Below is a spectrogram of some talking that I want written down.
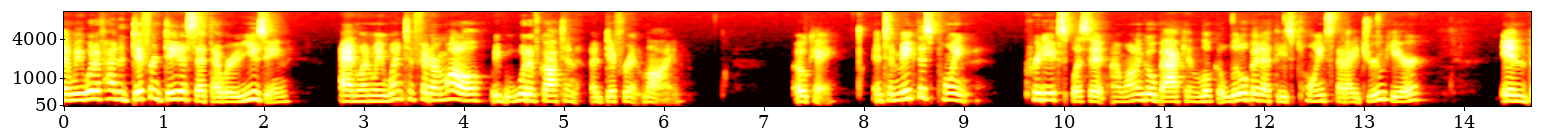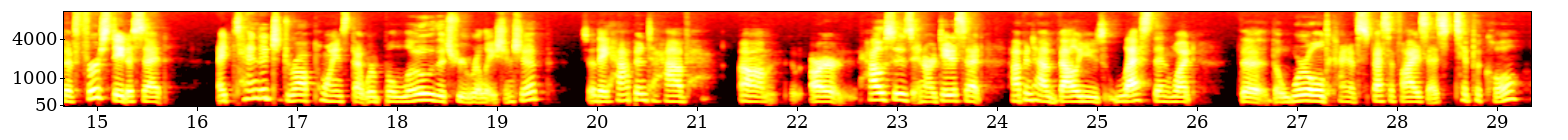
Then we would have had a different data set that we're using. And when we went to fit our model, we would have gotten a different line. Okay, and to make this point pretty explicit, I want to go back and look a little bit at these points that I drew here. In the first data set, I tended to draw points that were below the true relationship. So they happen to have um, our houses in our data set happen to have values less than what the, the world kind of specifies as typical.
